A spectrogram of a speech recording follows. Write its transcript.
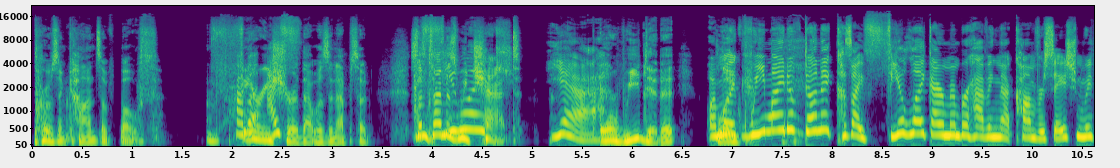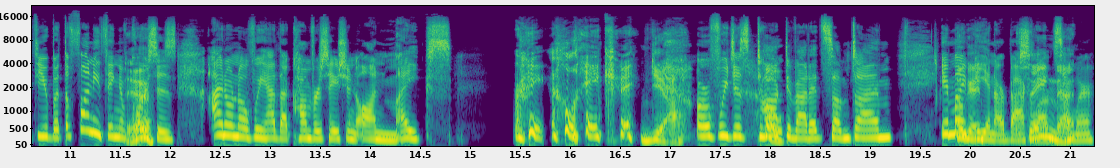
pros and cons of both. Very sure that was an episode. Sometimes we like- chat yeah. or we did it. I'm like, Like- we might have done it because I feel like I remember having that conversation with you. But the funny thing, of Yeah. course, is I don't know if we had that conversation on mics, right? like, Yeah. or if we just talked about it sometime. It might Oh. Okay, be in our saying backlog that- somewhere.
